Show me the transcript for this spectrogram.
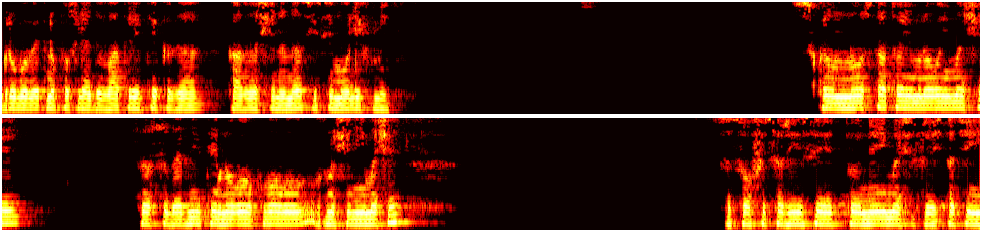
гробовете на последователите, каза, казваше на нас и се молихме. Скромността той много имаше, с бедните много хубаво отношение имаше. С офисъри се той не имаше среща, че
